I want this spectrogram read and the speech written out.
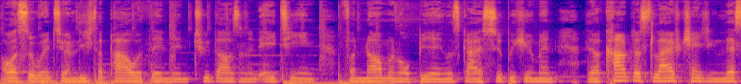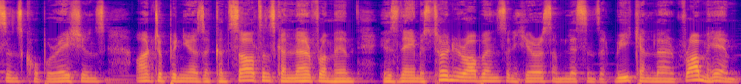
I also went to Unleash the Power Within in 2018. Phenomenal being. This guy is superhuman. There are countless life changing lessons corporations, entrepreneurs, and consultants can learn from him. His name is Tony Robbins, and here are some lessons that we can learn from him.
